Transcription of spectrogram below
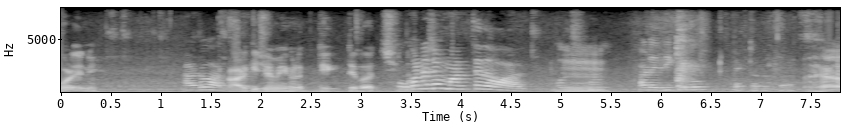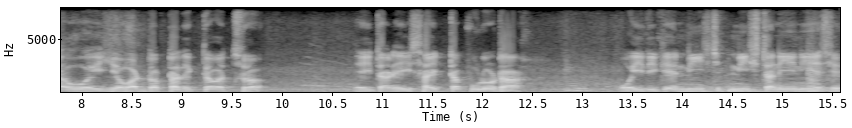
পড়েনি। আরও আর কিছু আমি এখানে দেখতে পাচ্ছি ওখানে সব মারতে দেওয়ার হুম। আর এদিকেও একটা হ্যাঁ ওই যে ওয়ার্ড্রপটা দেখতে পাচ্ছ এইটার এই সাইডটা পুরোটা। ওই দিকে নিচ নিচটা নিয়ে নিয়েছে।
